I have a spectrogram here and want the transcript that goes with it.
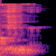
Ow.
